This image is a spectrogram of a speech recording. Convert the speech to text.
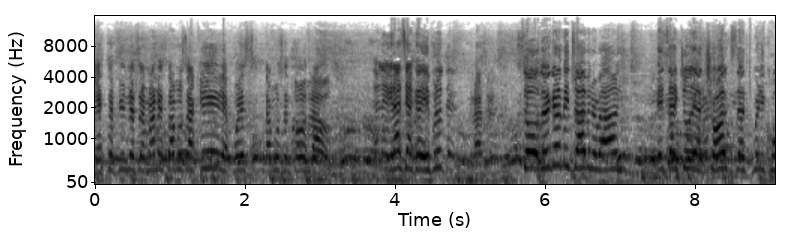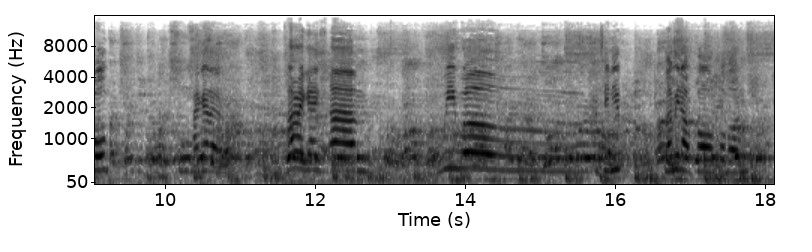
Este fin de semana estamos aquí y después estamos en todos lados. Dale, gracias, que disfrutes. Gracias. So they're gonna be driving around. It's actually a truck, so that's pretty cool. I gotta. All right, guys. Um, we will continue. Let me not fall. Hold on.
